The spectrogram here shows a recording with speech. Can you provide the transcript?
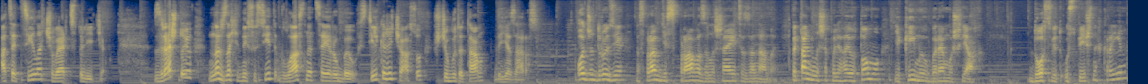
а це ціла чверть століття. Зрештою, наш західний сусід власне це й робив стільки ж часу, щоб бути там, де є зараз. Отже, друзі, насправді справа залишається за нами. Питання лише полягає у тому, який ми оберемо шлях: досвід успішних країн.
